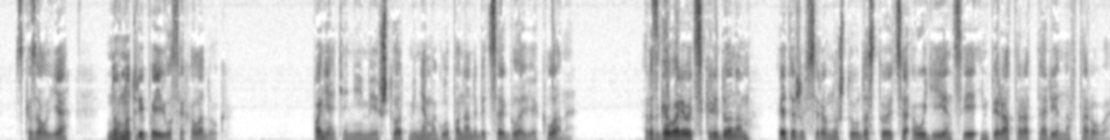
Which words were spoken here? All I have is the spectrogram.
— сказал я, но внутри появился холодок. Понятия не имею, что от меня могло понадобиться главе клана. Разговаривать с Кридоном — это же все равно, что удостоиться аудиенции императора Тарена II.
